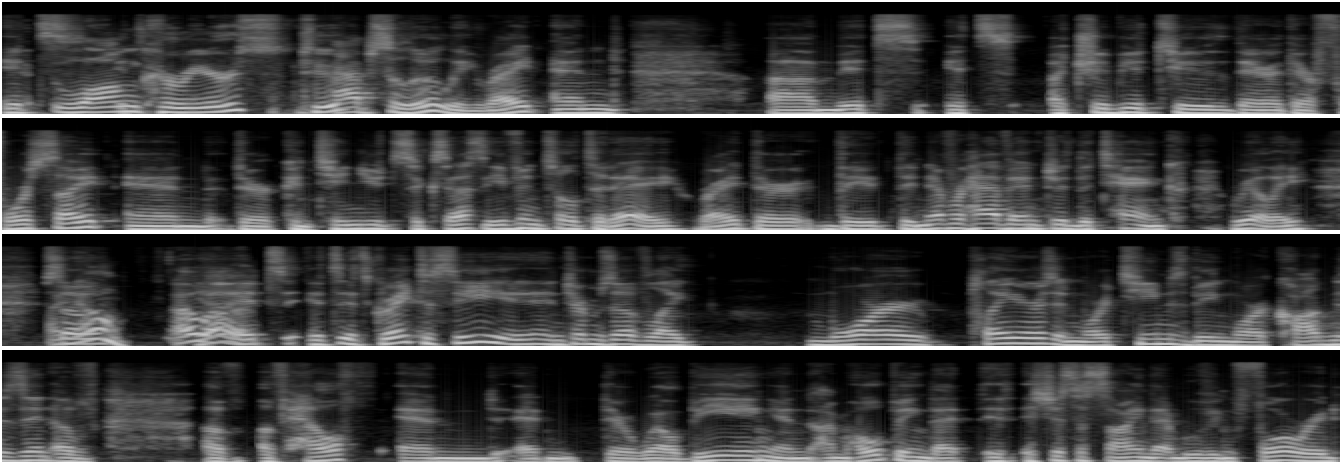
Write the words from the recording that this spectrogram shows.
it's Long it's- careers too. absolutely right? And um, it's it's a tribute to their their foresight and their continued success even till today right they're they they never have entered the tank really I so know. I yeah it. it's it's it's great to see in terms of like more players and more teams being more cognizant of of of health and and their well-being and i'm hoping that it's just a sign that moving forward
